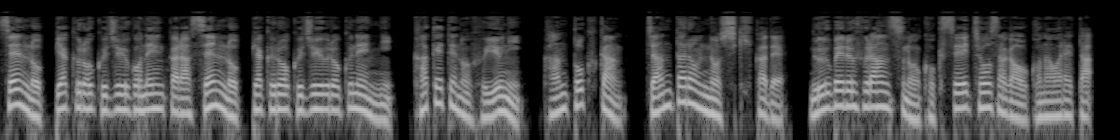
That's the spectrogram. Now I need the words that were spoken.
1665年から1666年にかけての冬に監督官、ジャンタロンの指揮下で、ヌーベルフランスの国勢調査が行われた。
